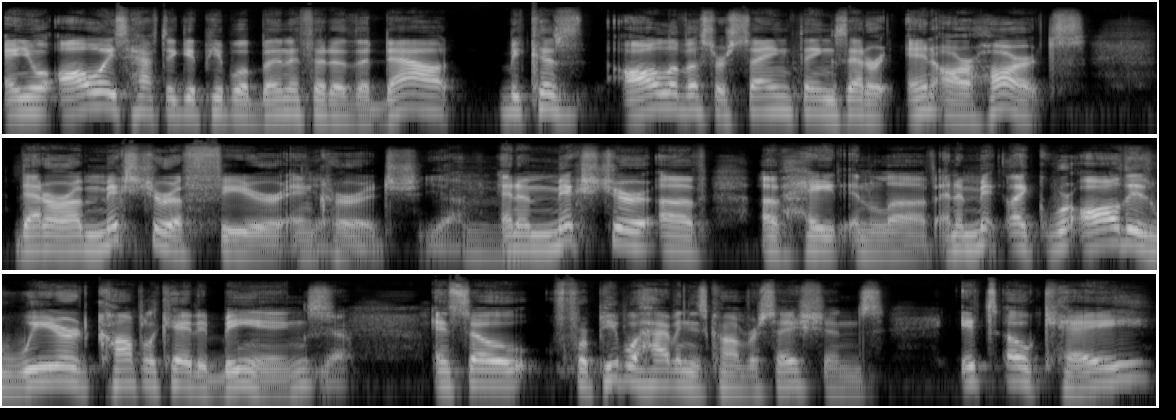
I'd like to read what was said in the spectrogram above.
And you'll always have to give people a benefit of the doubt because all of us are saying things that are in our hearts that are a mixture of fear and Yeah. courage Yeah. and a mixture of of hate and love and a mi- like we're all these weird complicated beings Yeah. and so for people having these conversations it's okay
